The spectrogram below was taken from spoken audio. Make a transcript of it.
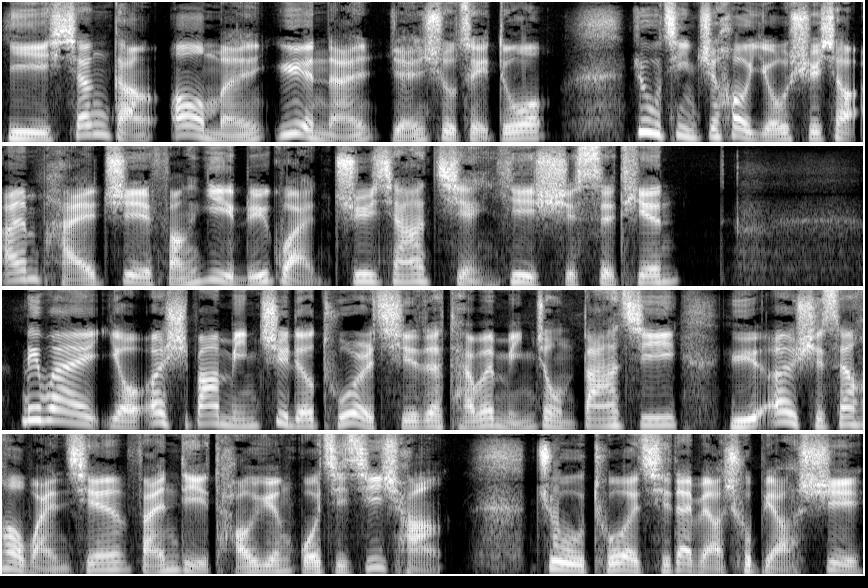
以香港、澳门、越南人数最多。入境之后，由学校安排至防疫旅馆居家检疫十四天。另外，有二十八名滞留土耳其的台湾民众搭机，于二十三号晚间返抵桃园国际机场。驻土耳其代表处表示，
